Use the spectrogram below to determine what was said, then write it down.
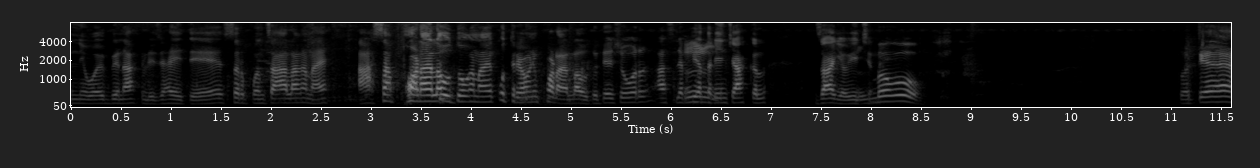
निवय बिन आखली जे आहे ते. सरपंच आला का नाही असा फोडायला लावतो का नाही कुत्र्यावानी फोडायला लावतो. त्याच्यावर असल्या हम्म. पेतड्यांची अक्कल जाग्यावर यायची नाही. बघू. तो त्या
